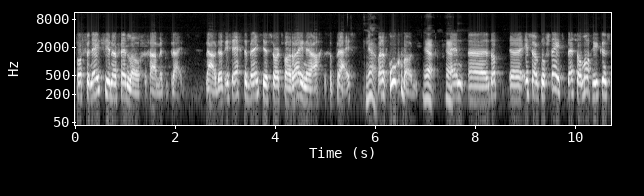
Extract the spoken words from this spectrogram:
van Venetië naar Venlo gegaan met de trein. Nou, dat is echt een beetje een soort van Ryanair-achtige prijs. Ja. Maar dat kon gewoon. Ja, ja. En uh, dat is ook nog steeds best wel mogelijk. Je kunt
